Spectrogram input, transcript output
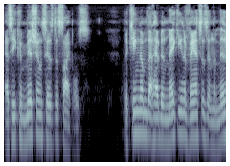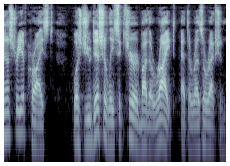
as he commissions his disciples. The kingdom that had been making advances in the ministry of Christ was judicially secured by the right at the resurrection.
